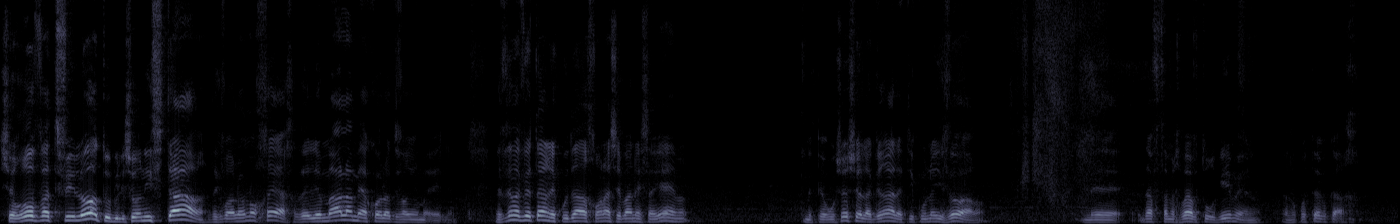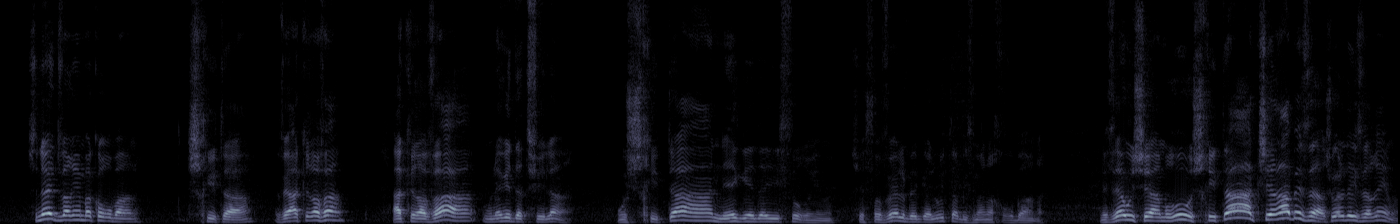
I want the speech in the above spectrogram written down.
שרוב התפילות הוא בלשון נסתר, זה כבר לא נוכח, זה למעלה מכל הדברים האלה. וזה מביא אותנו לנקודה האחרונה שבה נסיים, בפירושו של הגר"א לתיקוני זוהר, לדף ס"ו טור ג', אז הוא כותב כך: שני דברים בקורבן, שחיטה והקרבה. הקרבה הוא נגד התפילה, ושחיטה נגד הייסורים, שסובל בגלותה בזמן החורבן. וזהו שאמרו, שחיטה כשרה בזר, שהוא על ידי זרים,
